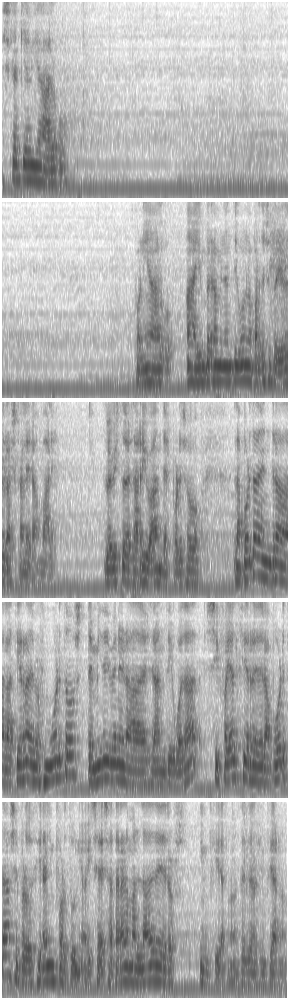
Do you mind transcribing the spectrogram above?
Es que aquí había algo. Ponía algo. Ah, hay un pergamino antiguo en la parte superior de la escalera. Vale. Lo he visto desde arriba antes, por eso... La puerta de entrada a la tierra de los muertos, temida y venerada desde la antigüedad, si falla el cierre de la puerta, se producirá el infortunio y se desatará la maldad de los infiernos, desde los infiernos.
